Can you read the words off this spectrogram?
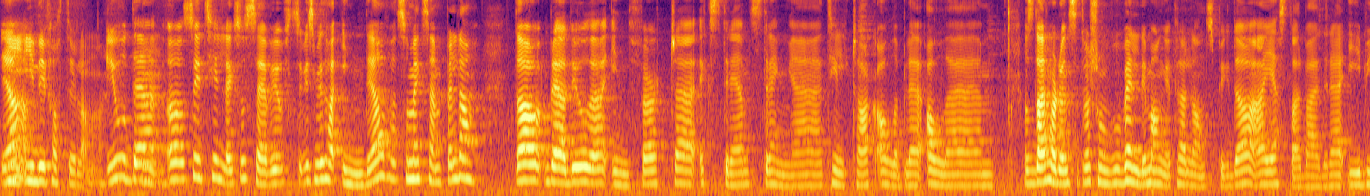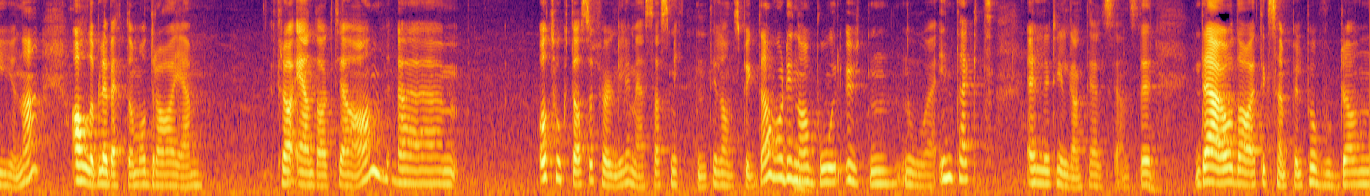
Ja. I, I, de fattige landene. Jo, det, mm. altså, I tillegg så ser vi jo Hvis vi tar India som eksempel, da. Da ble det jo da innført eh, ekstremt strenge tiltak. Alle ble alle, altså Der har du en situasjon hvor veldig mange fra landsbygda er gjestearbeidere i byene. Alle ble bedt om å dra hjem fra en dag til en annen. Um, og tok da selvfølgelig med seg smitten til landsbygda, hvor de nå bor uten noe inntekt eller tilgang til helsetjenester. Det er jo da et eksempel på hvordan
